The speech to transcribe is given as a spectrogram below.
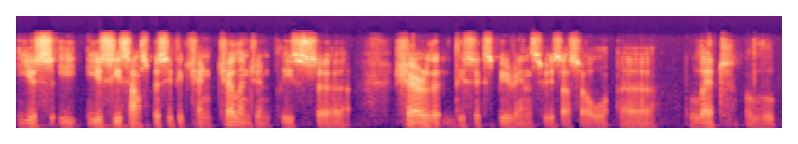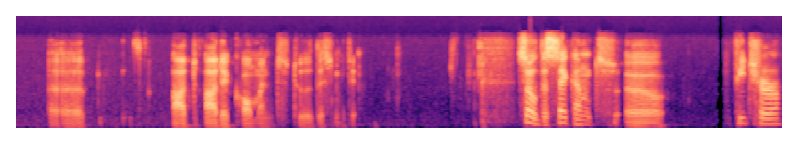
you see you see some specific change challenge, and please share the, this experience with us all. let add add a comment to this meeting. So the second feature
